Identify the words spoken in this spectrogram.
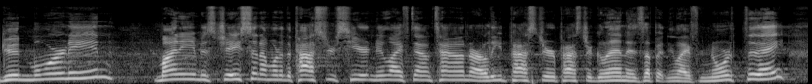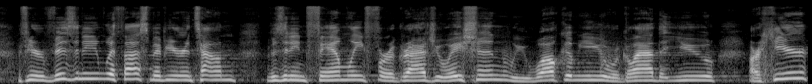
Good morning. My name is Jason. I'm one of the pastors here at New Life Downtown. Our lead pastor, Pastor Glenn, is up at New Life North today. If you're visiting with us, maybe you're in town visiting family for a graduation, we welcome you. We're glad that you are here.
